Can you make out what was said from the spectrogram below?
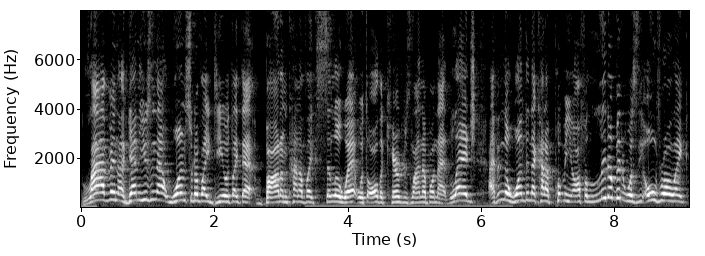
Lavin, again, using that one sort of idea with like that bottom kind of like silhouette with all the characters lined up on that ledge. I think the one thing that kind of put me off a little bit was the overall like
